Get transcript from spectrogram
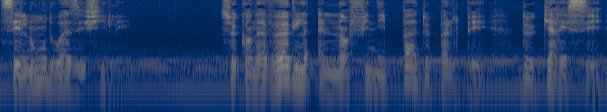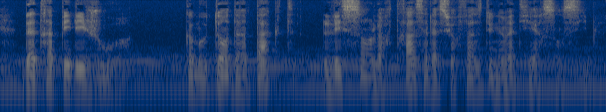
ses longs doigts effilés. Ce qu'en aveugle elle n'en finit pas de palper, de caresser, d'attraper les jours, comme autant d'impacts laissant leurs traces à la surface d'une matière sensible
